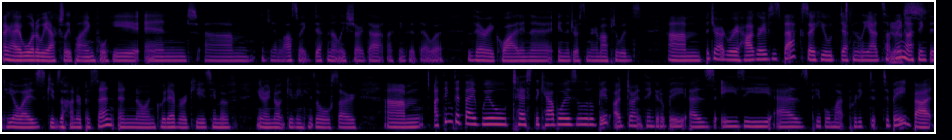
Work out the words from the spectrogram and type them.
okay, what are we actually playing for here? And um, yeah, last week definitely showed that. I think that they were very quiet in the in the dressing room afterwards. Um, but Jared Waerea-Hargreaves is back, so he'll definitely add something. I think that he always gives hundred percent, and no one could ever accuse him of you know not giving his all. So um, I think that they will test the Cowboys a little bit. I don't think it'll be as easy as people might predict it to be, but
